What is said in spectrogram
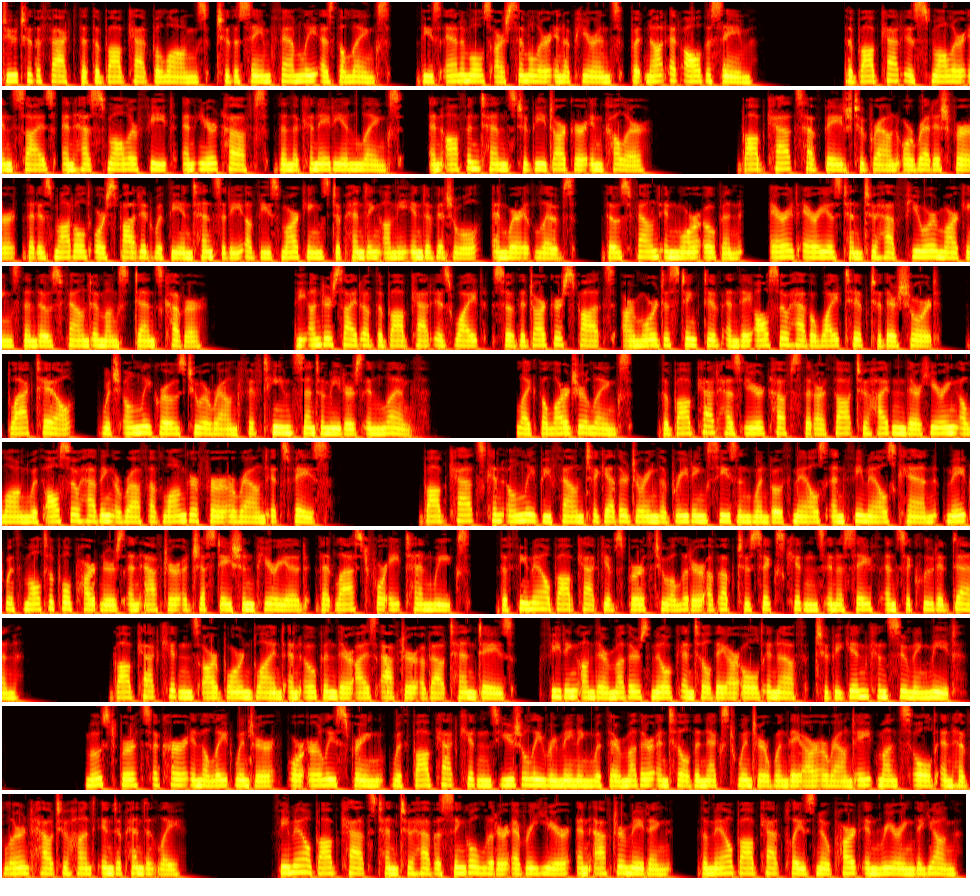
Due to the fact that the bobcat belongs to the same family as the lynx, these animals are similar in appearance but not at all the same. The bobcat is smaller in size and has smaller feet and ear tufts than the Canadian lynx, and often tends to be darker in color. Bobcats have beige to brown or reddish fur that is mottled or spotted with the intensity of these markings depending on the individual and where it lives. Those found in more open, arid areas tend to have fewer markings than those found amongst dense cover. The underside of the bobcat is white so the darker spots are more distinctive and they also have a white tip to their short, black tail, which only grows to around 15 centimeters in length. Like the larger lynx, the bobcat has ear tufts that are thought to heighten their hearing along with also having a ruff of longer fur around its face. Bobcats can only be found together during the breeding season when both males and females can mate with multiple partners and after a gestation period that lasts for 8-10 weeks, the female bobcat gives birth to a litter of up to 6 kittens in a safe and secluded den. Bobcat kittens are born blind and open their eyes after about 10 days, feeding on their mother's milk until they are old enough to begin consuming meat. Most births occur in the late winter or early spring with bobcat kittens usually remaining with their mother until the next winter when they are around 8 months old and have learned how to hunt independently. Female bobcats tend to have a single litter every year and after mating, the male bobcat plays no part in rearing the young.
